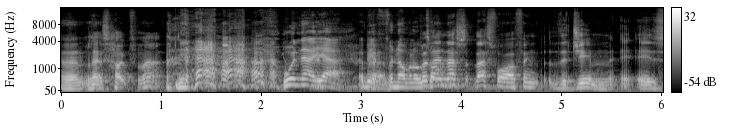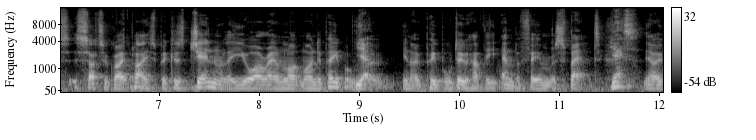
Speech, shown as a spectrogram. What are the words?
Um, let's hope for that. well, now, yeah, it'd be a phenomenal time. But time. then that's that's why I think the gym is such a great place because generally you are around like-minded people. Yeah. So, you know, people do have the empathy and respect. Yes. You know,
